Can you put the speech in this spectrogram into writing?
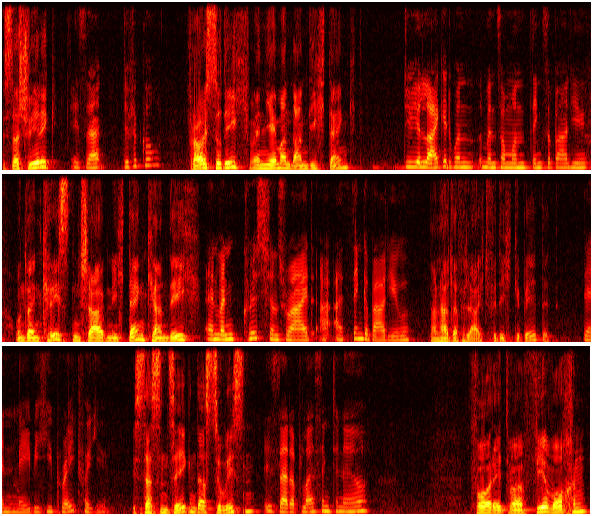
Ist das schwierig? Is that difficult? Freust du dich, wenn jemand an dich denkt? Do you like it when, when someone thinks about you? Und wenn Christen schreiben, ich denke an dich, And when Christians write, I, I think about you, dann hat er vielleicht für dich gebetet. then maybe he prayed for you. Ist das ein Segen, das zu wissen? Is that a blessing to know? Vor etwa vier Wochen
